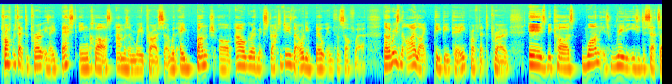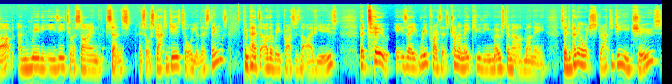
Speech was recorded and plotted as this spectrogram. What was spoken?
Profit Protector Pro is a best in class Amazon repricer with a bunch of algorithmic strategies that are already built into the software. Now, the reason that I like PPP, Profit Protector Pro, is because one, it's really easy to set up and really easy to assign certain sort of strategies to all your listings compared to other reprices that I've used. But two, it is a repricer that's trying to make you the most amount of money. So depending on which strategy you choose,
